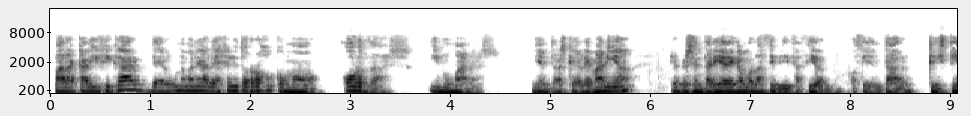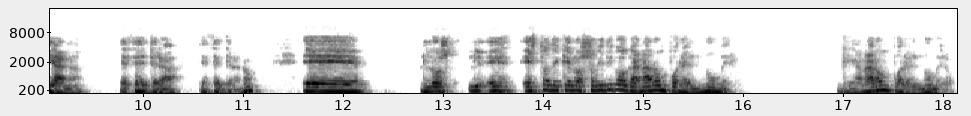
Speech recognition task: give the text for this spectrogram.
para calificar de alguna manera al ejército rojo como hordas inhumanas, mientras que Alemania representaría, digamos, la civilización occidental, cristiana, etcétera, etcétera. Eh, eh, esto de que los soviéticos ganaron por el número, que ganaron por el número.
